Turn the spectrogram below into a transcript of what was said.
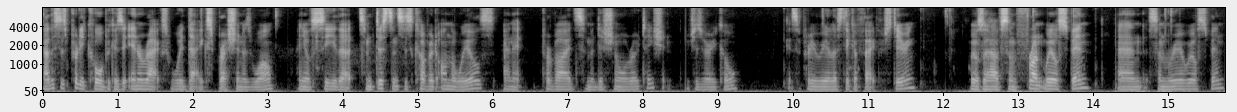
Now this is pretty cool because it interacts with that expression as well. And you'll see that some distance is covered on the wheels and it provides some additional rotation, which is very cool. It's a pretty realistic effect for steering. We also have some front wheel spin and some rear wheel spin.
